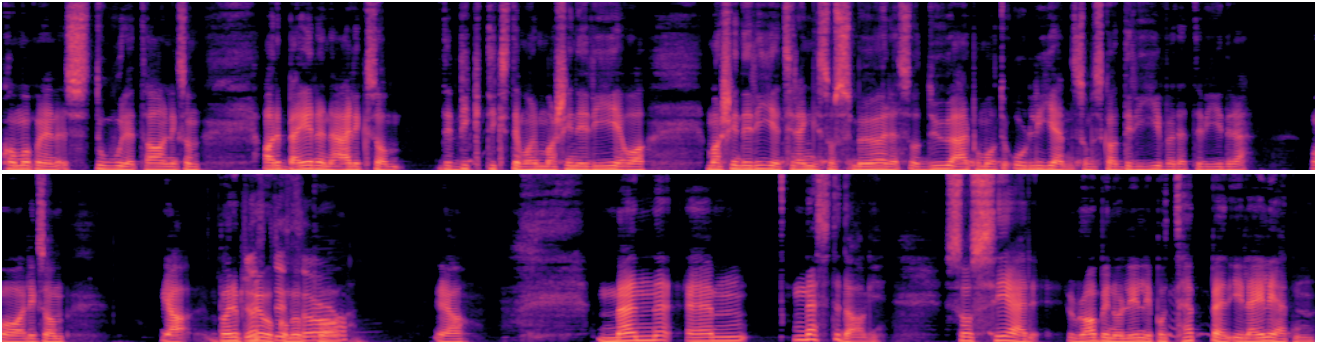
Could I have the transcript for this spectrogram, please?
komme opp med den store talen. liksom, Arbeiderne er liksom det viktigste med maskineriet, og maskineriet trengs å smøres, og du er på en måte oljen som skal drive dette videre. Og liksom Ja, bare prøv å komme opp på Ja. Men um, neste dag så ser Robin og Lily på tepper i leiligheten,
